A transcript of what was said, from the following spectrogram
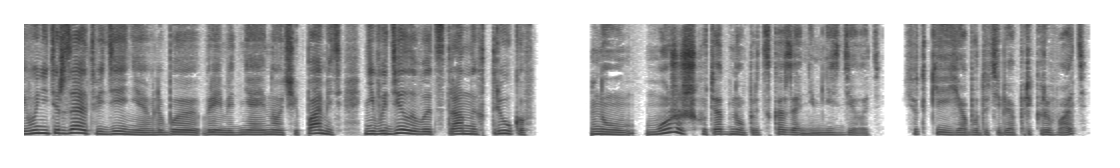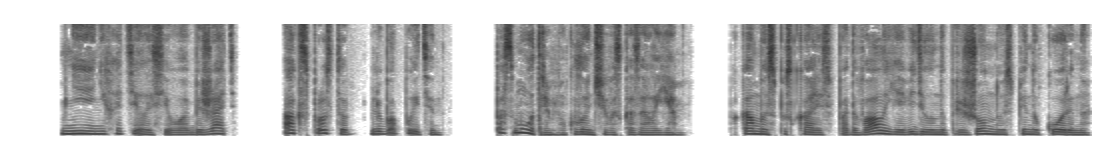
Его не терзают видения в любое время дня и ночи. Память не выделывает странных трюков. Ну, можешь хоть одно предсказание мне сделать? Все-таки я буду тебя прикрывать. Мне не хотелось его обижать. Акс просто любопытен. «Посмотрим», — уклончиво сказала я. Пока мы спускались в подвал, я видела напряженную спину Корина.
